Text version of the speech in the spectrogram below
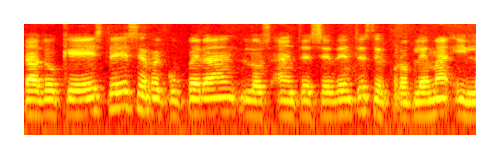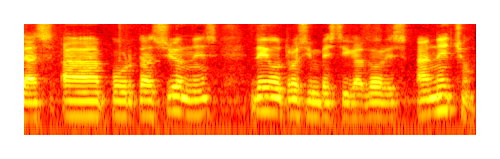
dado que éste se recuperan los antecedentes del problema y las aportaciones de otros investigadores han hecho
